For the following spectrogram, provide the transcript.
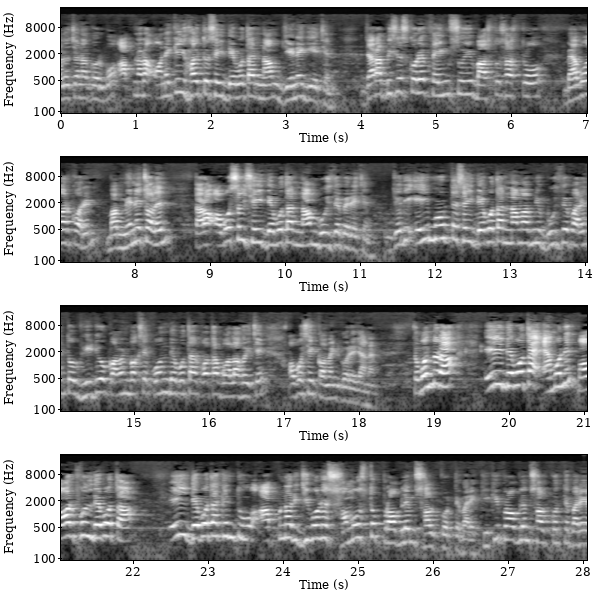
আলোচনা করব। আপনারা অনেকেই হয়তো সেই দেবতার নাম জেনে গিয়েছেন। যারা বিশেষ করে ফেংসুই বাস্তুশাস্ত্র ব্যবহার করেন বা মেনে চলেন, তারা অবশ্যই সেই দেবতার নাম বুঝতে পেরেছেন। যদি এই মুহূর্তে সেই দেবতার নাম আপনি বুঝতে পারেন, তো ভিডিও কমেন্ট বক্সে কোন দেবতার কথা বলা হয়েছে, অবশ্যই কমেন্ট করে জানান। তো বন্ধুরা, এই দেবতা এমনই পাওয়ারফুল দেবতা এই দেবতা কিন্তু আপনার জীবনের সমস্ত প্রবলেম সলভ করতে পারে। কী কী প্রবলেম সলভ করতে পারে?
